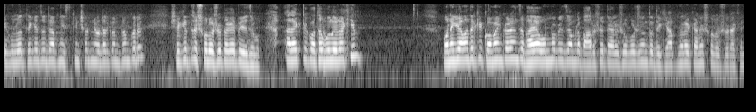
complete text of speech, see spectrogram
এগুলো থেকে যদি আপনি স্ক্রিনশট নিয়ে অর্ডার কনফার্ম করেন, সেক্ষেত্রে ষোলোশো টাকায় পেয়ে যাব। আর একটা কথা বলে রাখি, অনেকে আমাদেরকে কমেন্ট করেন যে, ভাইয়া, অন্য পেজে আমরা বারোশো, তেরোশো পর্যন্ত দেখি, আপনারা কেন ষোলোশো রাখেন?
